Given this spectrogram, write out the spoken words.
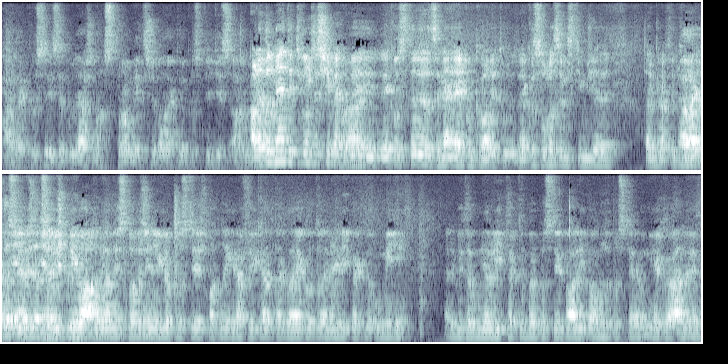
Ale tak prostě, když se podíváš na stromy třeba, tak to je prostě děs a hrůza. Ale to ne, teď řeším jakoby, jako stylizaci, ne jako kvalitu. Jako souhlasím s tím, že ta grafika Ale tak ta stylizace vyplývá podle mě z toho, že někdo prostě je špatný grafik a takhle jako to je nejlíp, jak to umí. A kdyby to uměl líp, tak to bude prostě vypadat líp a on to prostě neumí, jako já nevím.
